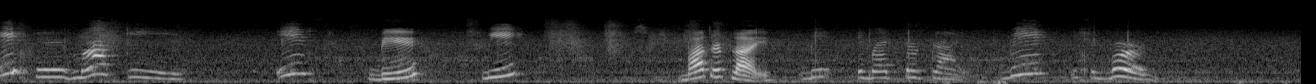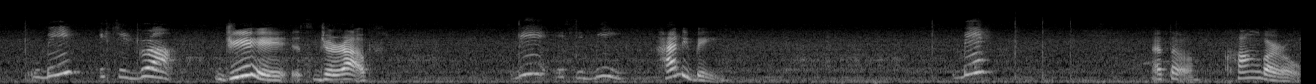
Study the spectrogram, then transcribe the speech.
Is a monkey. Is B. B. Butterfly. B a butterfly. B is a bird. B is a giraffe. G is giraffe. B is a bee. Honeybee. B Ito. Kangaroo.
